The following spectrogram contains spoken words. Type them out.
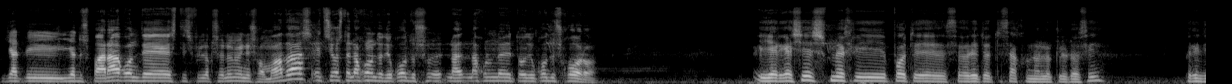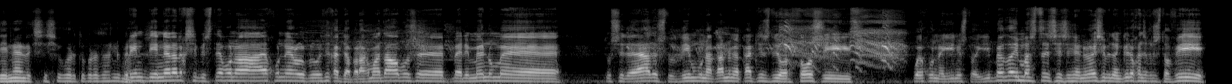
για, τη, για τους παράγοντες της φιλοξενούμενης ομάδας έτσι ώστε να έχουν το δικό τους, να, να έχουν το δικό τους χώρο. Οι εργασίες μέχρι πότε θεωρείτε ότι θα έχουν ολοκληρωθεί, πριν την έναρξη σίγουρα του πρωταθλήματος. Πριν την έναρξη πιστεύω να έχουν ολοκληρωθεί κάποια πράγματα όπως ε, περιμένουμε τους συνδεάδες του Δήμου να κάνουμε κάποιες διορθώσεις που έχουν γίνει στο γήπεδο. Είμαστε σε συνεννόηση με τον κύριο Χριστοφή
